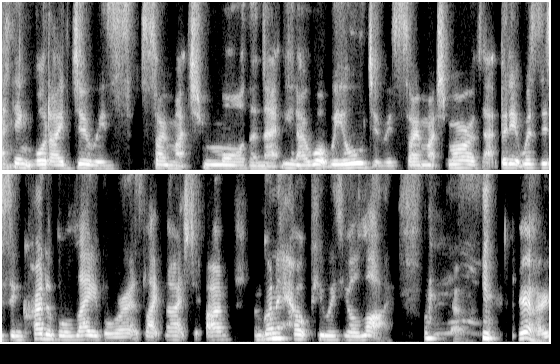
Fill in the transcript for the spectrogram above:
I think what I do is so much more than that. You know, what we all do is so much more of that. But it was this incredible label where it's like, no, actually, I'm I'm going to help you with your life. yeah. yeah.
